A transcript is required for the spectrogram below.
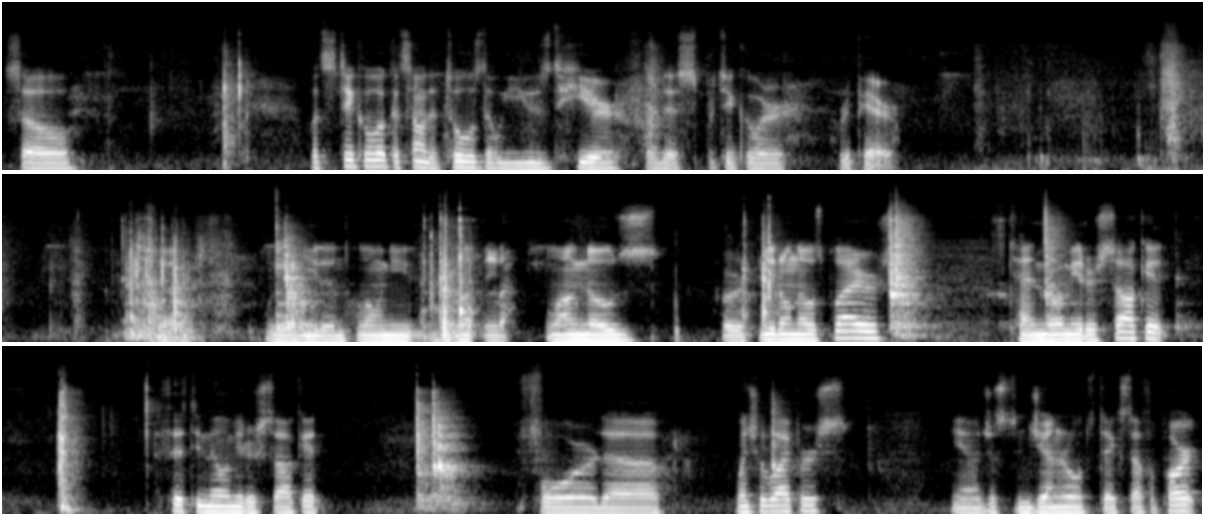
So let's take a look at some of the tools that we used here for this particular repair. So we need a long, long nose or needle nose pliers, 10 millimeter socket, 50 millimeter socket for the windshield wipers, you know, just in general to take stuff apart.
